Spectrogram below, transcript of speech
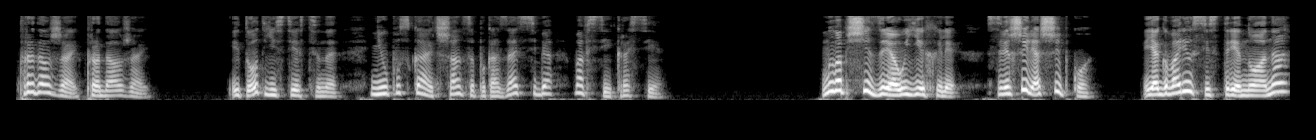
продолжай, продолжай. И тот, естественно, не упускает шанса показать себя во всей красе. «Мы вообще зря уехали, совершили ошибку. Я говорил сестре, но она...»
